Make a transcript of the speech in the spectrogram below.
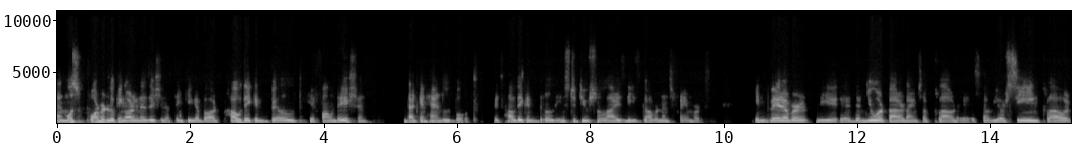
and most forward-looking organizations are thinking about how they can build a foundation that can handle both. It's how they can build, institutionalize these governance frameworks in wherever the, uh, the newer paradigms of cloud is. So we are seeing cloud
